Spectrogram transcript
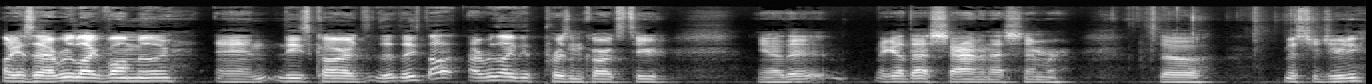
Like I said, I really like Von Miller. And these cards, they thought I really like the Prism cards too. You know, they they got that shine and that shimmer. So, Mr. Jeudy,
